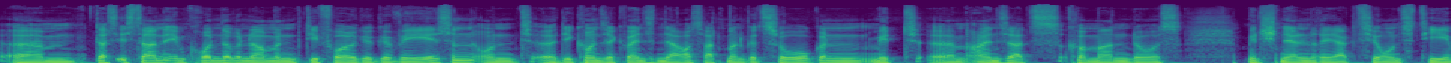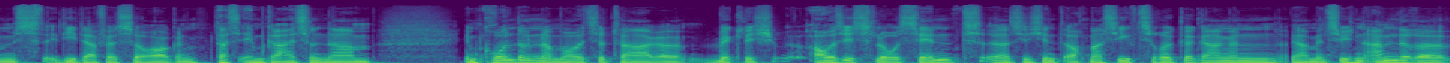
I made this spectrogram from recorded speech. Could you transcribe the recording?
Ähm, das ist dann im Grunde genommen die Folge gewesen und äh, die Konsequenzen daraus hat man gezogen mit ähm, Einsatzkommandos, mit schnellen Reaktionsteams, die dafür sorgen, dass eben Geiselnahmen im Grunde genommen heutzutage wirklich aussichtslos sind. Äh, sie sind auch massiv zurückgegangen. Wir haben inzwischen andere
